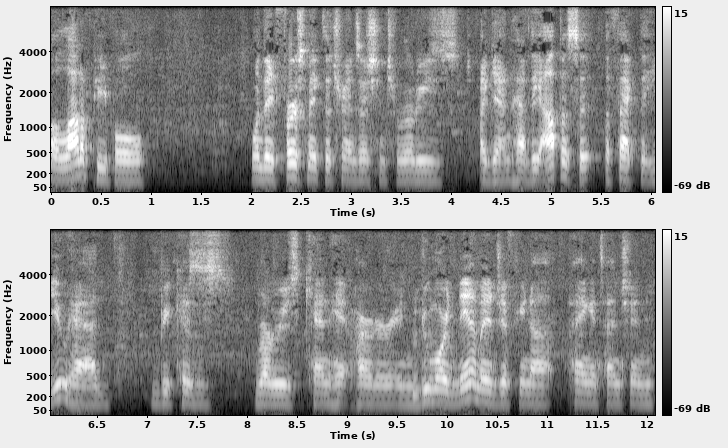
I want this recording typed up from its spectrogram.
A lot of people when they first make the transition to rotaries, again, have the opposite effect that you had because rotaries can hit harder and do more damage if you're not paying attention,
